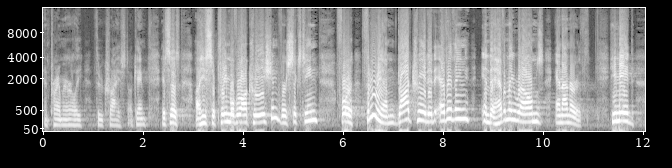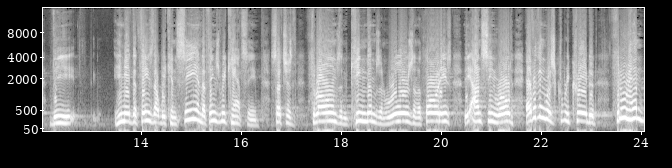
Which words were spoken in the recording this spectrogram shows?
and primarily through Christ. Okay? It says, uh, He's supreme over all creation. Verse 16, for through Him, God created everything in the heavenly realms and on earth. He made the he made the things that we can see and the things we can't see, such as thrones and kingdoms and rulers and authorities, the unseen world. Everything was created through him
